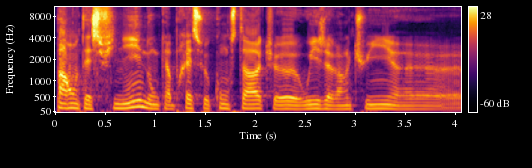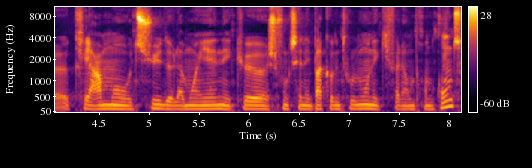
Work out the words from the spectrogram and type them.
Parenthèse finie, donc après ce constat que oui j'avais un QI euh, clairement au-dessus de la moyenne et que je fonctionnais pas comme tout le monde et qu'il fallait en prendre compte,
